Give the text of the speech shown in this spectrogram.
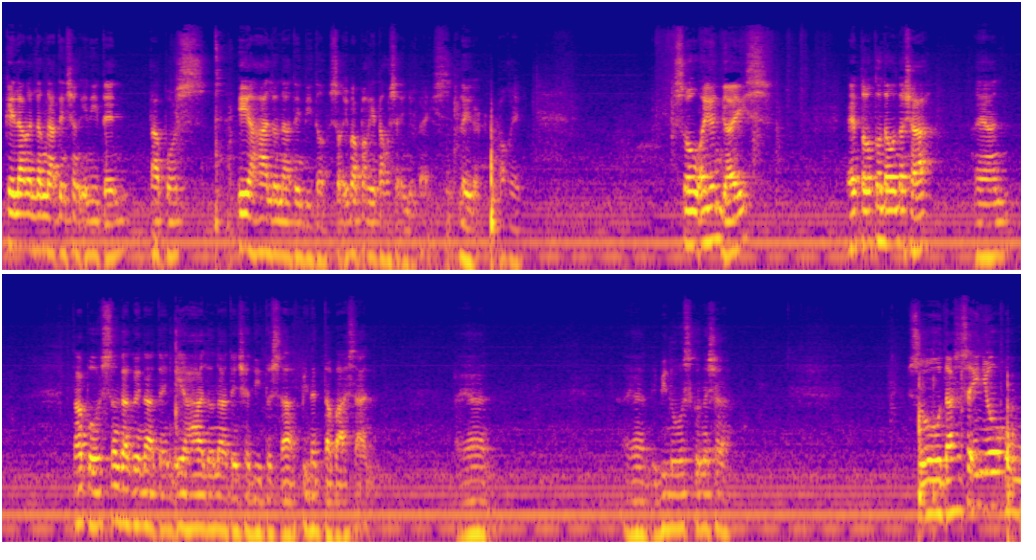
Kailangan lang natin siyang initin. Tapos, ihahalo natin dito. So, ipapakita ko sa inyo guys. Later. Okay. So, ayun guys. Eto, tunaw na siya. Ayan. Tapos, ang gagawin natin, ihahalo natin siya dito sa pinagtabasan. Ayan. Ayan, ibinuhos ko na siya. So, nasa sa inyo kung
